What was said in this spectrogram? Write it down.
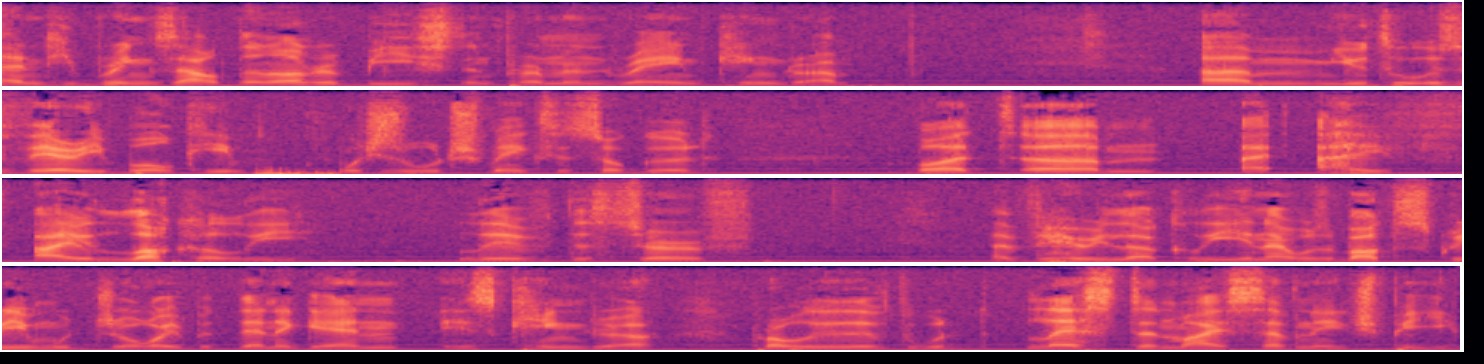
and he brings out another beast in permanent rain, Kingdra. Um, Mewtwo is very bulky, which is which makes it so good. But um, I i I luckily lived the surf, uh, very luckily, and I was about to scream with joy, but then again, his Kingdra probably lived with less than my 7 HP.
